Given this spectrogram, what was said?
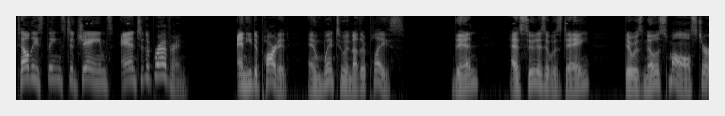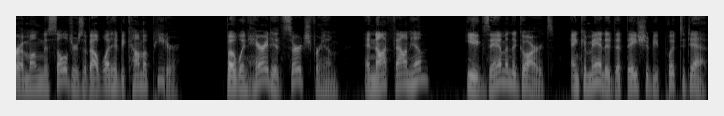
tell these things to James and to the brethren. And he departed and went to another place. Then, as soon as it was day, there was no small stir among the soldiers about what had become of Peter. But when Herod had searched for him and not found him, he examined the guards and commanded that they should be put to death.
